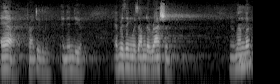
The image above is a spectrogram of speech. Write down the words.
air, practically in India. Everything was under ration. You Remember?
